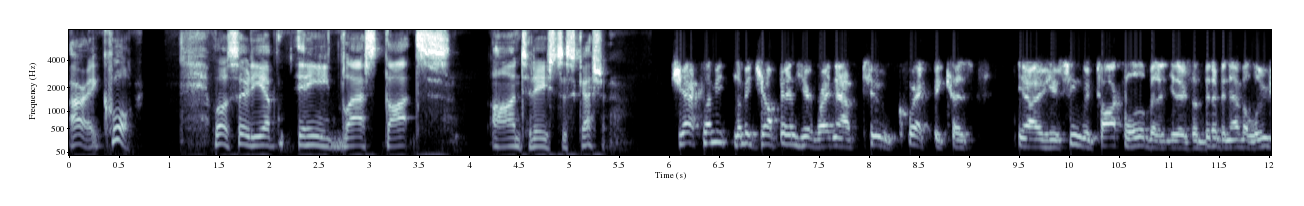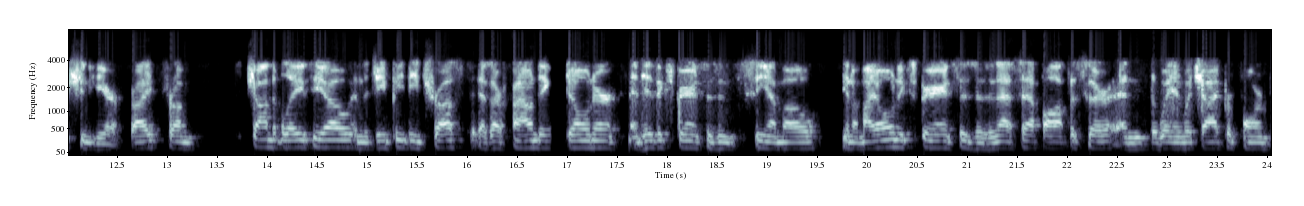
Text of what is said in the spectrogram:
All right, cool. Well, so do you have any last thoughts on today's discussion? Jack, let me let me jump in here right now too, quick, because you know as you've seen, we've talked a little bit. There's a bit of an evolution here, right? From John De Blasio and the GPD Trust as our founding donor, and his experiences in CMO. You know, my own experiences as an SF officer and the way in which I perform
